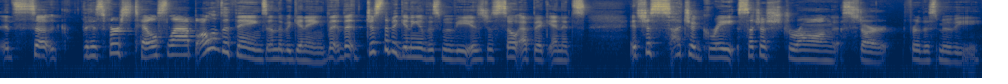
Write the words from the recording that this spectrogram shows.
it's so his first tail slap all of the things in the beginning the, the just the beginning of this movie is just so epic and it's it's just such a great such a strong start for this movie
